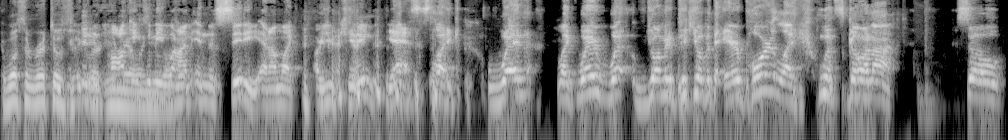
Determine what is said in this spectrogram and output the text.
It wasn't Reto Ziegler talking emailing to me you, when was I'm in the city?" And I'm like, "Are you kidding? yes. Like when, like where, where? Do you want me to pick you up at the airport? Like what's going on?" So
